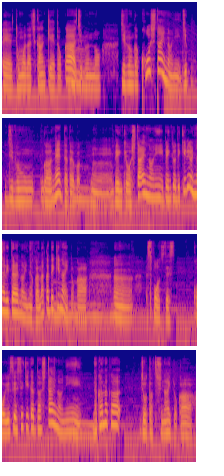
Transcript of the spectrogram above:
えー友達関係とか、うん。自分の自分がこうしたいのにじ自分がね例えば、ううんん勉強したいのに勉強できるようになりたいのになかなかできないとか、うんスポーツです。こういう成績が出したいのに、うん。なかなか上達しないとか、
